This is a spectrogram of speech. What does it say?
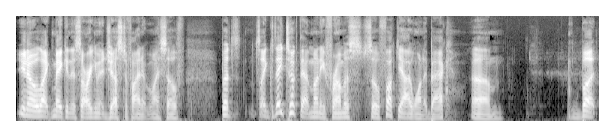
you know like making this argument, justifying it myself. But it's like they took that money from us, so fuck yeah, I want it back. Um, but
